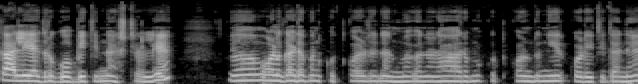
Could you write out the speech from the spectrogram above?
ಖಾಲಿ ಆದರು ಗೋಬಿ ತಿನ್ನೋ ಅಷ್ಟರಲ್ಲಿ ಒಳಗಡೆ ಬಂದು ಕೂತ್ಕೊಳ್ರಿ. ನನ್ನ ಮಗನ ನೋಡಿ. ಆರಾಮಾಗಿ ಕೂತ್ಕೊಂಡು ನೀರು ಕುಡಿತಿದ್ದಾನೆ.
